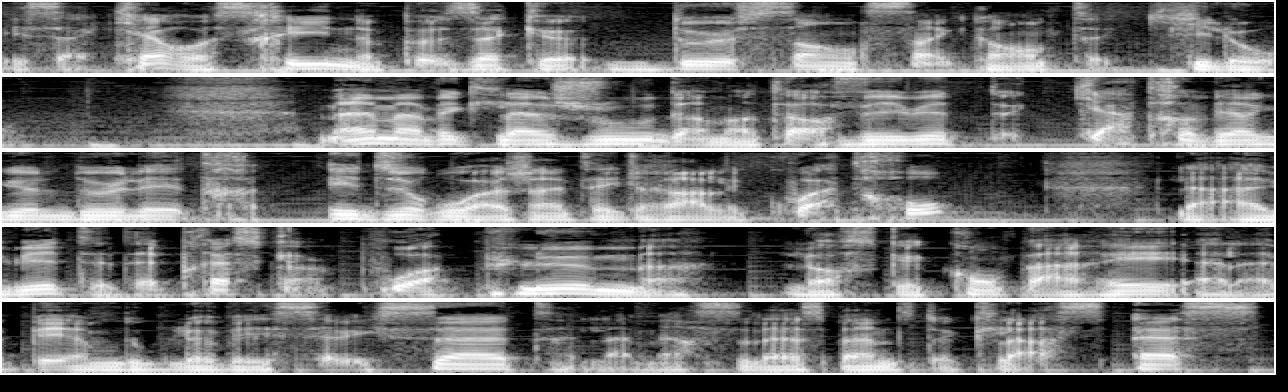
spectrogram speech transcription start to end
et sa carrosserie ne pesait que 250 kg. Même avec l'ajout d'un moteur V8 de 4,2 litres et du rouage intégral Quattro, la A8 était presque un poids plume lorsque comparée à la BMW Série 7, la Mercedes-Benz de classe S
